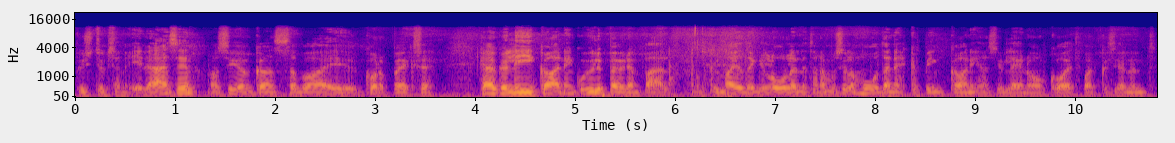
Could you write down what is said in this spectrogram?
pystyykö hän edään sen asian kanssa vai korpeeko se, käykö liikaa niin kuin ylpeyden päällä. Mutta kyllä mä jotenkin luulen, että Ramosilla muuten ehkä pinkkaa on ihan silleen ok, että vaikka siellä nyt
